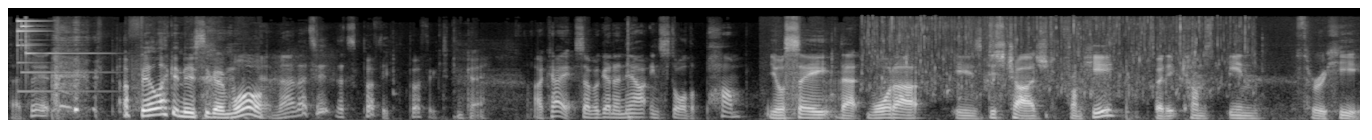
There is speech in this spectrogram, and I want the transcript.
That's it. I feel like it needs to go more. no, that's it. That's perfect. Perfect. Okay. Okay, so we're going to now install the pump. You'll see that water is discharged from here, but it comes in through here.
